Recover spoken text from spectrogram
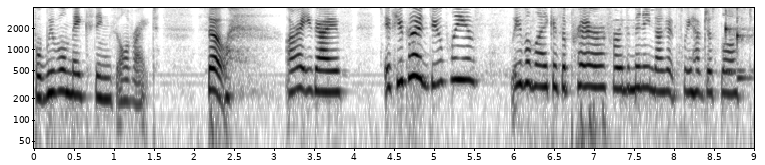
But we will make things alright. So, alright you guys. If you could, do please leave a like as a prayer for the many nuggets we have just lost.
